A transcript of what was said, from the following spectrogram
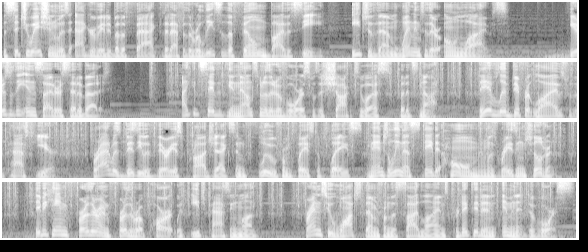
The situation was aggravated by the fact that after the release of the film By the Sea, each of them went into their own lives. Here's what the insider said about it. I could say that the announcement of their divorce was a shock to us, but it's not. They have lived different lives for the past year. Brad was busy with various projects and flew from place to place, and Angelina stayed at home and was raising children. They became further and further apart with each passing month. Friends who watched them from the sidelines predicted an imminent divorce.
